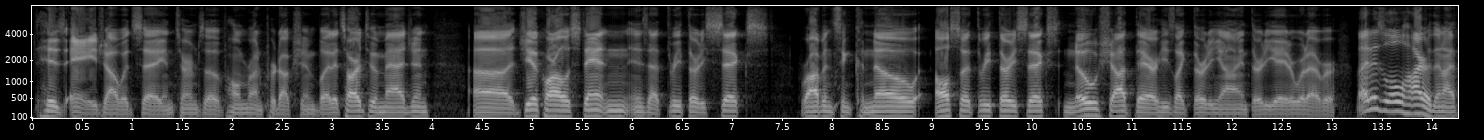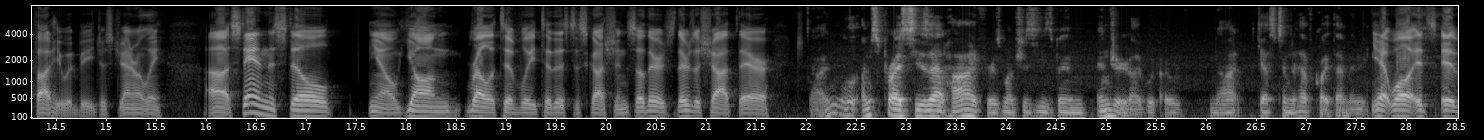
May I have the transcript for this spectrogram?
his age, I would say, in terms of home run production. But it's hard to imagine. Uh, Giancarlo Stanton is at 336. Robinson Cano also at 336. No shot there. He's like 39, 38 or whatever. That is a little higher than I thought he would be, just generally. Uh, Stanton is still, you know, young relatively to this discussion. So there's there's a shot there. I'm, I'm surprised he's that high for as much as he's been injured. I would, I would not guessed him to have quite that many. Yeah, well, it's it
